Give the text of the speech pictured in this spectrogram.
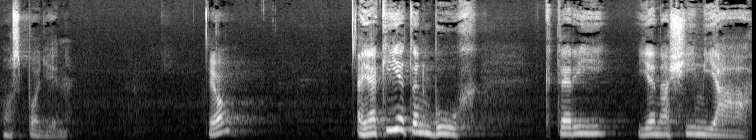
hospodin. Jo? A jaký je ten Bůh, který je naším já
